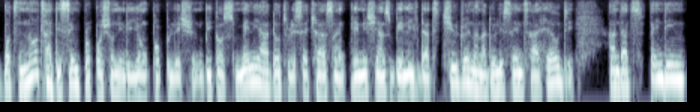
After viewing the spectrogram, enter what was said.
but not at the same proportion in the young population because many adult researchers and clinicians believe that children and adolescents are healthy and that spending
